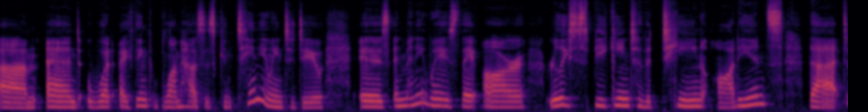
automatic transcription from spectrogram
Um, and what I think Blumhouse is continuing to do is, in many ways, they are really speaking to the teen audience that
